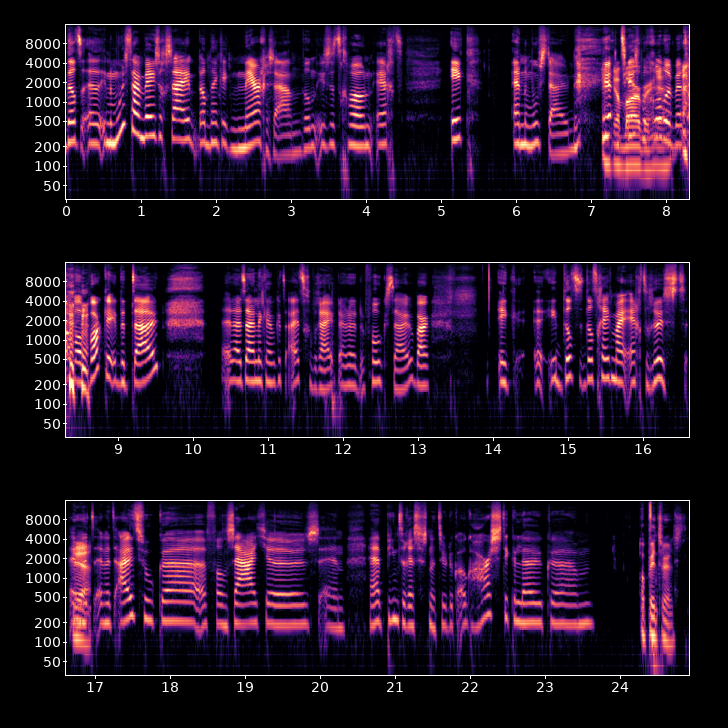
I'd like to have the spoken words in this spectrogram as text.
dat eh, in de moestuin bezig zijn, dan denk ik nergens aan. Dan is het gewoon echt ik en de moestuin. Ja, het is begonnen ja. met allemaal bakken in de tuin. En uiteindelijk heb ik het uitgebreid naar de volkstuin. Maar ik, eh, ik- dat, dat geeft mij echt rust. En, Ja. het, en het uitzoeken van zaadjes. En hè, Pinterest is natuurlijk ook hartstikke leuk. ehm, op Pinterest.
